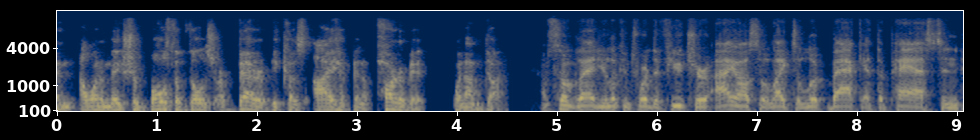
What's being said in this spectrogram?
and I want to make sure both of those are better because I have been a part of it when I'm done. I'm so glad you're looking toward the future. I also like to look back at the past and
